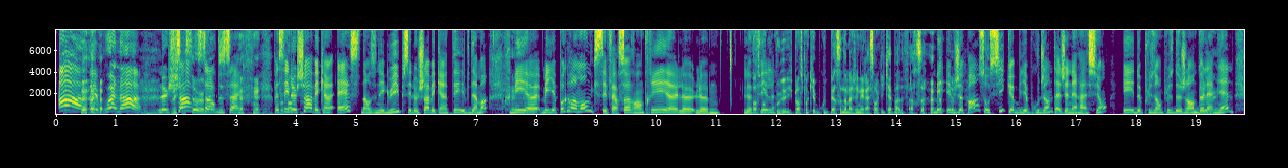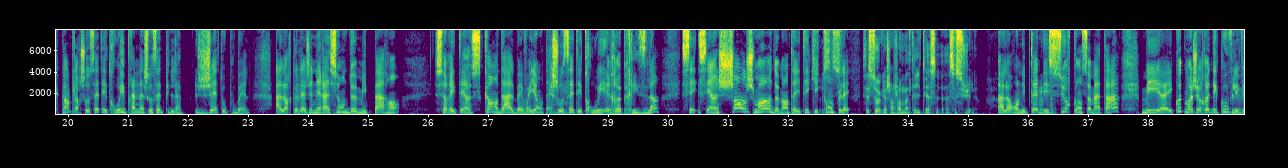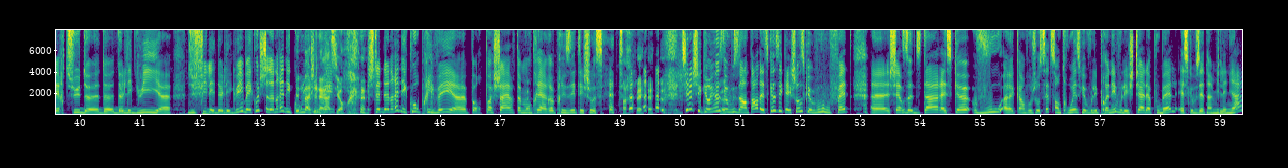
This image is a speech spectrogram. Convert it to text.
Ah, ben voilà! Le chat sûr, sort mais- du sac. Ben, c'est le chat avec un S dans une aiguille, puis c'est le chat avec un T, évidemment. Mais euh, mais il y a pas grand monde qui sait faire ça, rentrer euh, le, le, le Je pense fil. beaucoup je pense pas qu'il y a beaucoup de personnes de ma génération qui est capable de faire ça. Mais euh, je pense aussi qu'il y a beaucoup de gens de ta génération et de plus en plus de gens de la mienne, quand leur chaussette est trouée, ils prennent la chaussette puis ils la jettent aux poubelles. Alors que la génération de mes parents, ça aurait été un scandale. Ben voyons, ta chaussette est trouée, reprise-la. C'est c'est un changement de mentalité qui est C'est- complet. C'est sûr qu'il y a un changement de mentalité à ce, à ce sujet-là. Alors, on est peut-être des surconsommateurs, mais euh, écoute, moi, je redécouvre les vertus de, de, de l'aiguille, euh, du fil et de l'aiguille. Ben écoute, je te donnerai des cours Une de ma privés. génération. Je te donnerai des cours privés euh, pour pas cher, te montrer à repriser tes chaussettes. Parfait. Tiens, je suis curieuse de vous entendre. Est-ce que c'est quelque chose que vous, vous faites, chers auditeurs? Est-ce que vous, quand vos chaussettes sont trouées, est-ce que vous les prenez, vous les jetez à la poubelle? Est-ce que vous êtes un millénial?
